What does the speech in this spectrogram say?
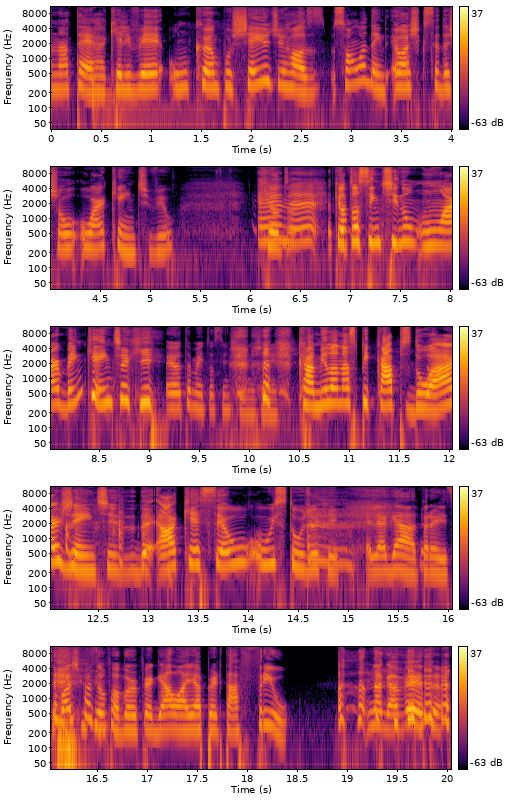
na Terra, que ele vê um campo cheio de rosas. Só um adendo. Eu acho que você deixou o ar quente, viu? É, Que eu tô- né? Que eu tô sentindo um, um ar bem quente aqui. Eu também tô sentindo, gente. Camila nas picapes do ar, gente, aqueceu o, o estúdio aqui. LH, peraí. Você pode fazer um favor, pegar lá e apertar frio na gaveta?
